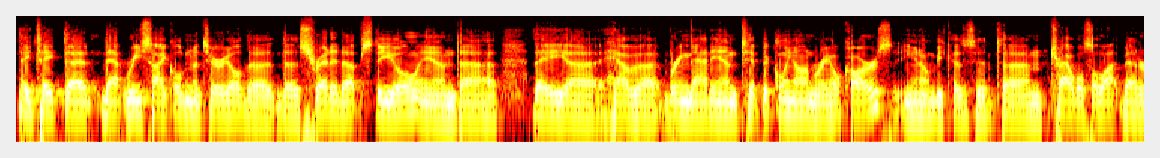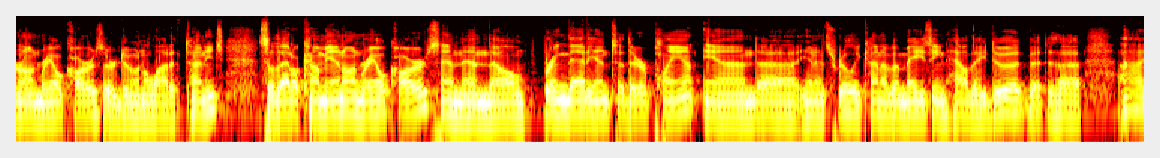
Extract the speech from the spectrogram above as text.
They take that that recycled material, the the shredded up steel and uh, they uh, have uh, bring that in typically on rail cars, you know, because it um, travels a lot better on rail cars. They're doing a lot of tonnage, so that'll come in on rail cars, and then they'll bring that into their plant, and uh, know, it's really kind of amazing how they do it, but uh,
